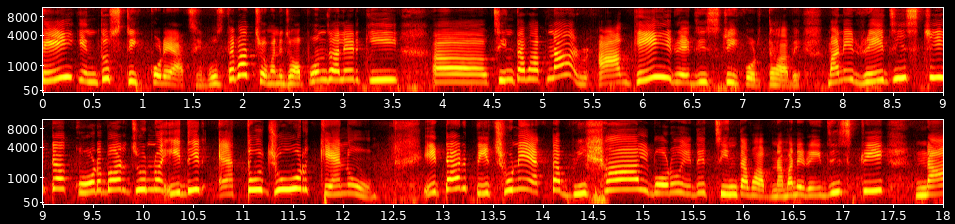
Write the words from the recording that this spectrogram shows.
তেই কিন্তু স্টিক করে আছে, বুঝতে পারছ? মানে ঝপন ঝালের কি চিন্তা ভাবনা আগেই রেজিস্ট্রি করতে হবে। মানে রেজিস্ট্রিটা করবার জন্য এদের এত জোর কেন? এটার পেছনে একটা বিশাল বড় এদের চিন্তা ভাবনা মানে রেজিস্ট্রি না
